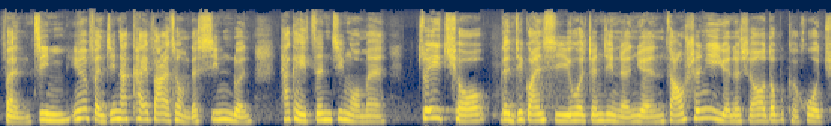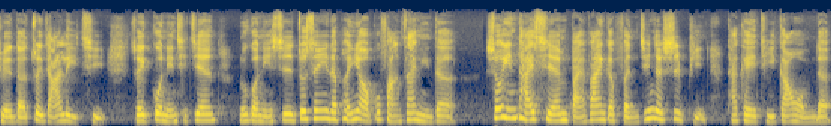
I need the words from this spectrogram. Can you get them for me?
粉金，因为粉金它开发的是我们的心轮，它可以增进我们追求。人际关系或增进人缘、招生意缘的时候都不可或缺的最佳利器。所以过年期间，如果你是做生意的朋友，不妨在你的收银台前摆放一个粉金的饰品，它可以提高我们的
